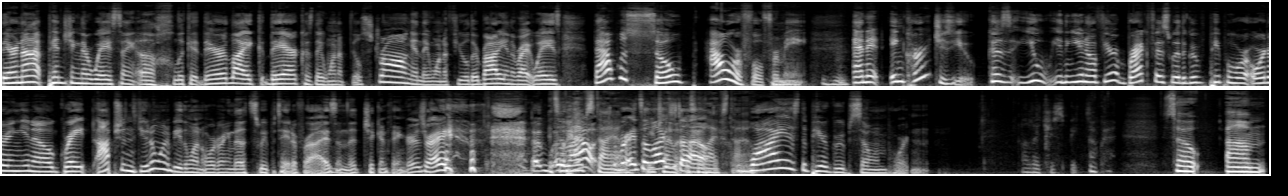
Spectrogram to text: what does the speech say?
They're not pinching their waist saying, ugh, look at, they're like there because they want to feel strong and they want to fuel their body in the right ways. That was so powerful for me. Mm-hmm. Mm-hmm. And it encourages you because you, you know, if you're at breakfast with a group of people who are ordering, you know, great options, you don't want to be the one ordering the sweet potato fries and the chicken fingers, right? it's a lifestyle. It's a You're about- it's a lifestyle. lifestyle. Why is the peer group so important? I'll let you speak. Okay. So, um,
